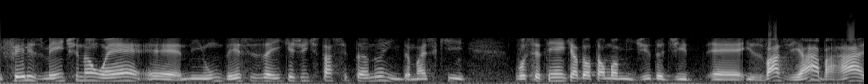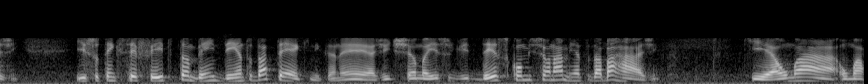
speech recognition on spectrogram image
que felizmente não é, é nenhum desses aí que a gente está citando ainda, mas que você tenha que adotar uma medida de é, esvaziar a barragem, isso tem que ser feito também dentro da técnica, né? A gente chama isso de descomissionamento da barragem, que é uma, uma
